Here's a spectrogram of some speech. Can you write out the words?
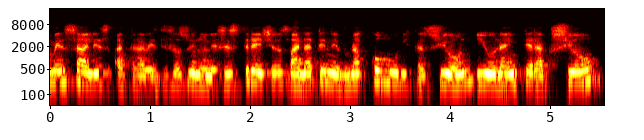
mensales a través de esas uniones estrechas. Van a tener una comunicación y una interacción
